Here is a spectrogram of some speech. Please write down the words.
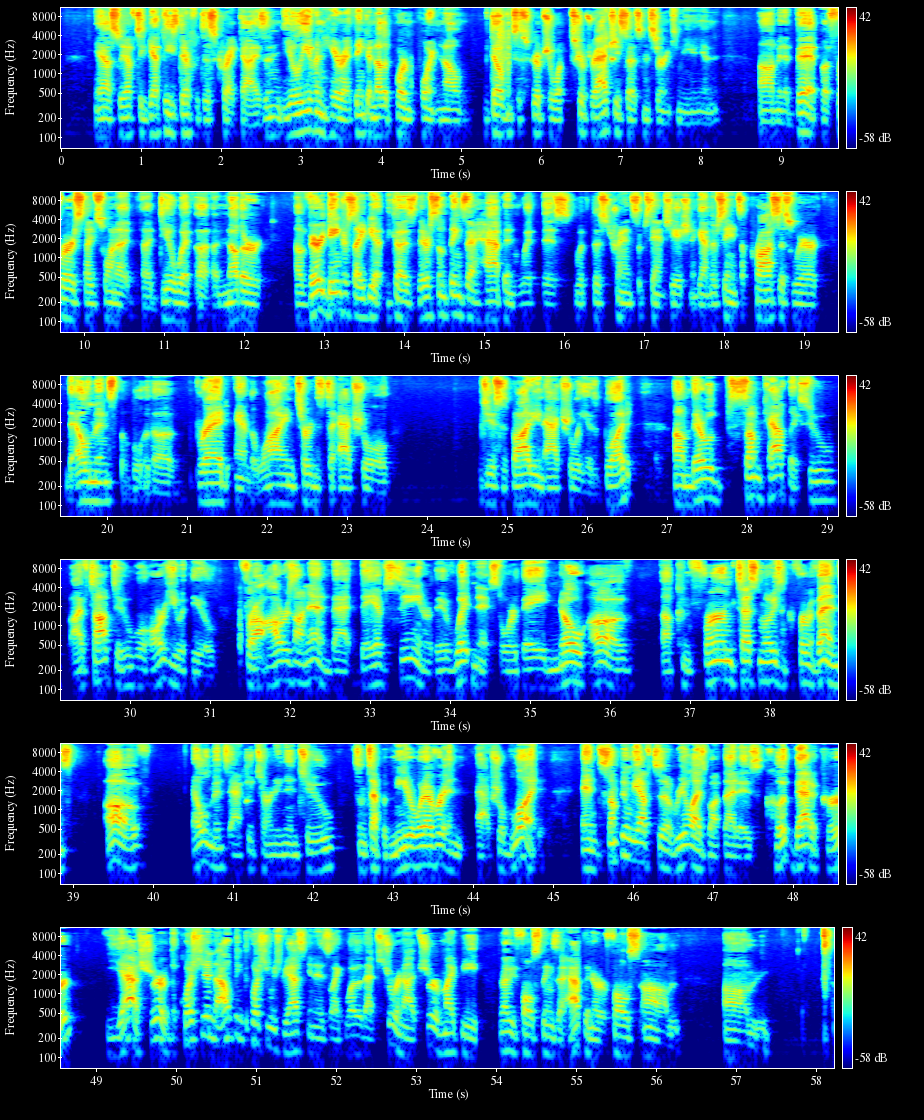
Yeah, so you have to get these differences correct, guys. And you'll even hear, I think, another important point, and I'll delve into scripture, what scripture actually says concerning communion um, in a bit. But first, I just want to uh, deal with uh, another a very dangerous idea because there's some things that happen with this with this transubstantiation. Again, they're saying it's a process where the elements, the the bread and the wine turns to actual Jesus' body and actually his blood. Um, there will some Catholics who I've talked to who will argue with you for hours on end that they have seen or they have witnessed or they know of uh, confirmed testimonies and confirmed events of elements actually turning into some type of meat or whatever and actual blood. And something we have to realize about that is could that occur? Yeah, sure. The question, I don't think the question we should be asking is like whether that's true or not. Sure, it might be, there might be false things that happen or false, um, um,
